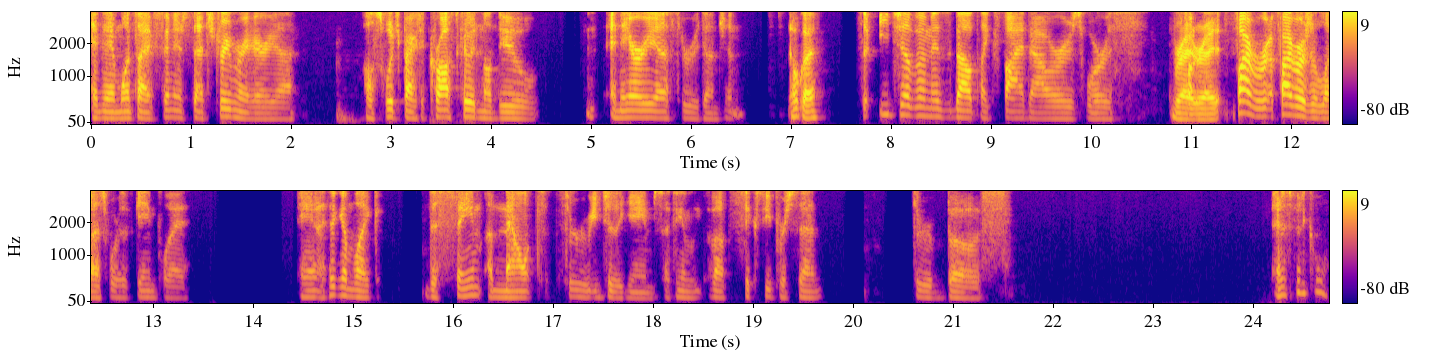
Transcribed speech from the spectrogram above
and then once I finish that streamer area, I'll switch back to Crosscode and I'll do an area through a dungeon. Okay. So each of them is about like five hours worth, Right. Fi- Right. five or five hours or less worth of gameplay. And I think I'm like the same amount through each of the games. I think I'm about sixty percent through both, and it's been cool.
